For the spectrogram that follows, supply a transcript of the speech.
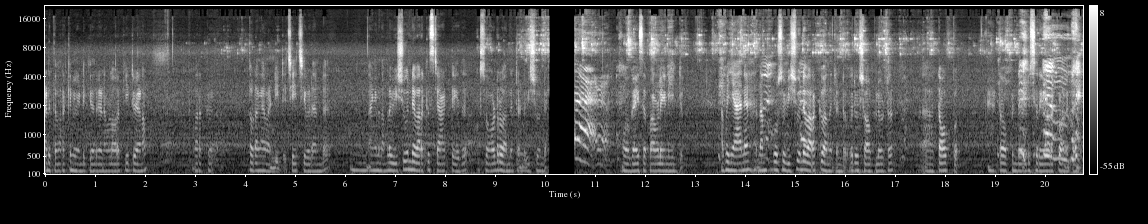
അടുത്ത വർക്കിന് വേണ്ടി കയറുകയാണ് അവൾ ഉറക്കിയിട്ട് വേണം വർക്ക് തുടങ്ങാൻ വേണ്ടിയിട്ട്. ചേച്ചി ഇവിടെ ഉണ്ട്. അങ്ങനെ നമ്മൾ വിഷുവിന്റെ വർക്ക് സ്റ്റാർട്ട് ചെയ്ത് കുറച്ച് ഓർഡർ വന്നിട്ടുണ്ട് വിഷുവിന്റെ. ഓ ഗൈസ് അപ്പോൾ അവളെ എണീറ്റു. അപ്പോൾ ഞാൻ നമുക്ക് കുറച്ച് വിഷുവിന്റെ വർക്ക് വന്നിട്ടുണ്ട്. ഒരു ഷോപ്പിലോട്ട് ടോപ്പ്. ടോപ്പിന്റെ ഒരു ചെറിയ വർക്ക് വന്നിട്ടുണ്ട്.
